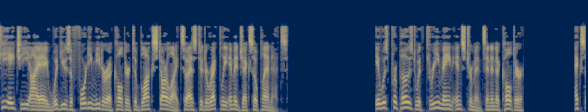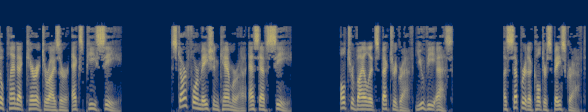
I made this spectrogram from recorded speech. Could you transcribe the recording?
THEIA would use a 40-meter occulter to block starlight so as to directly image exoplanets. It was proposed with three main instruments and an occulter Exoplanet Characterizer (XPC), Star Formation Camera (SFC), Ultraviolet Spectrograph (UVS), a separate occulter spacecraft.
